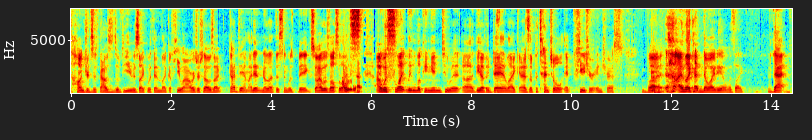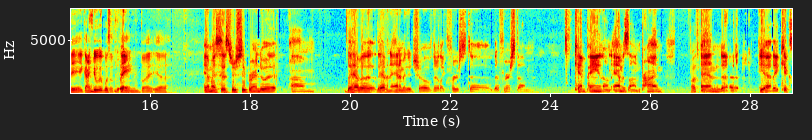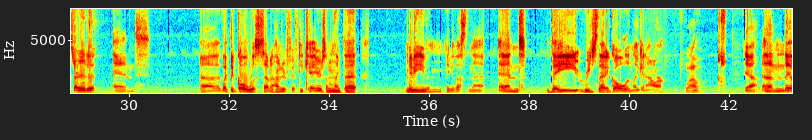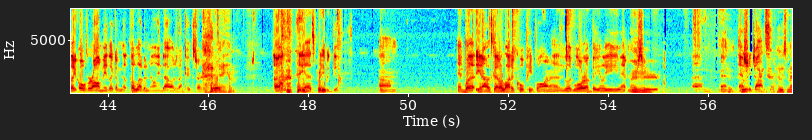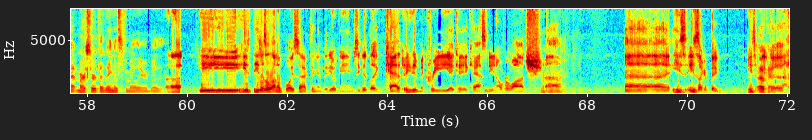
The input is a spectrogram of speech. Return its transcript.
hundreds of thousands of views like within like a few hours or so. I was like, God damn, I didn't know that this thing was big. So I was also like, Oh, yeah. I was slightly looking into it uh, the other day, like as a potential future interest. But Mm-hmm. I like had no idea it was like that big. I knew it was a Yeah. thing, but yeah. Yeah, my sister's super into it. Um, they have a they have an animated show of their like first uh, their first um, campaign on Amazon Prime, Oh, that's pretty and cool. uh, yeah, they kickstarted it, and uh, like the goal was 750k or something like that, maybe even maybe less than that, and they reached that goal in like an hour. wow. Yeah, and then they like overall made like a 11 million dollars on Kickstarter. God it. damn. Oh, yeah, it's a pretty big deal. Um, and, but you know, it's got a lot of cool people on it, like Laura Bailey, Matt Mercer, um, and Who- Ashley Johnson. Who's Matt Mercer? That name is familiar, but Uh, he he he does a lot of voice acting in video games. He did like Cat, he did McCree, aka Cassidy, in Overwatch. Uh-huh. Um, uh, he's he's like a big, he's a big Okay. uh,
